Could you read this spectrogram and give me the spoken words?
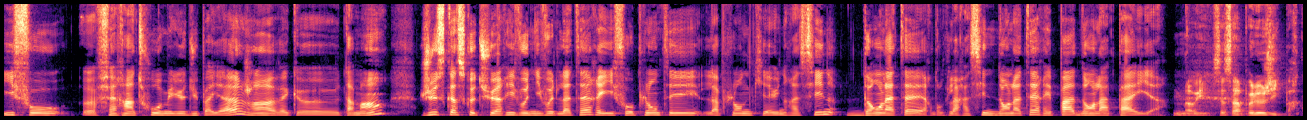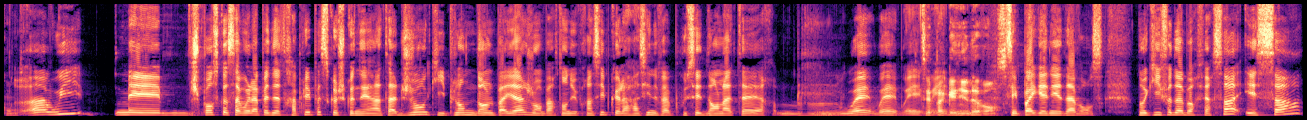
il faut euh, faire un trou au milieu du paillage hein, avec euh, ta main jusqu'à ce que tu arrives au niveau de la terre et il faut planter la plante qui a une racine dans la terre. Donc la racine dans la terre et pas dans la paille. Bah oui, ça c'est un peu logique par contre. Ah oui, mais je pense que ça vaut la peine d'être rappelé parce que je connais un tas de gens qui plantent dans le paillage en partant du principe que la racine va pousser dans la terre. Ouais, ouais, ouais. C'est pas gagné d'avance. C'est pas gagné d'avance. Donc il faut d'abord faire ça et ça,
